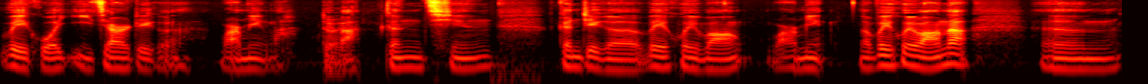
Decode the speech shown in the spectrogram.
魏国一家这个玩命嘛，对吧？跟秦跟这个魏惠王玩命。那魏惠王呢，嗯，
